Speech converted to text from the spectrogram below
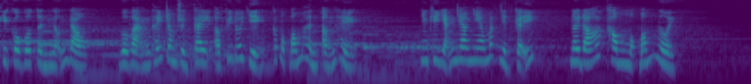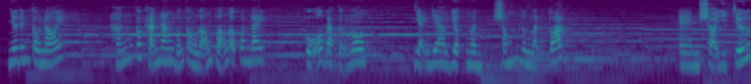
Khi cô vô tình ngẩng đầu, vừa vặn thấy trong rừng cây ở phía đối diện có một bóng hình ẩn hiện. Nhưng khi giảng giao nheo mắt nhìn kỹ, nơi đó không một bóng người. Nhớ đến câu nói, hắn có khả năng vẫn còn lởn vởn ở quanh đây, của bà cận ngôn. Dạng dao giật mình sống lưng lạnh toát. Em sợ gì chứ?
